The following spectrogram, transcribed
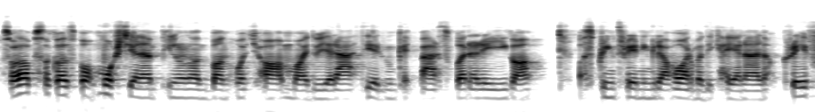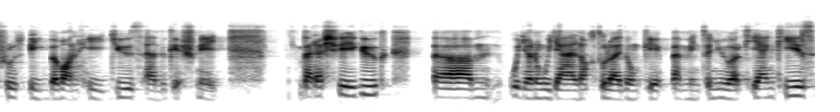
az alapszakaszban. Most jelen pillanatban, hogyha majd ugye rátérünk egy pár szor erejéig a, a spring trainingre, a harmadik helyen állnak Grapefruit League-be, van 7 győzelmük és 4 vereségük, um, ugyanúgy állnak tulajdonképpen, mint a New York Yankees.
